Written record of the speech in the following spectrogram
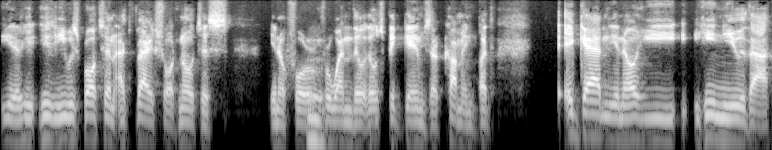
you know, he, he was brought in at very short notice, you know, for, mm. for when the, those big games are coming. But again, you know, he he knew that,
